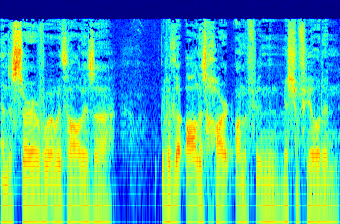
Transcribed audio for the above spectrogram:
and to serve with all his uh, with all his heart on the, the, mission field, and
